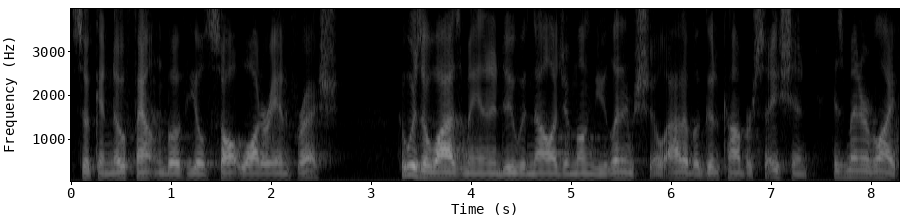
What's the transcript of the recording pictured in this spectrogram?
So can no fountain both yield salt water and fresh? Who is a wise man and do with knowledge among you? Let him show out of a good conversation his manner of life,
